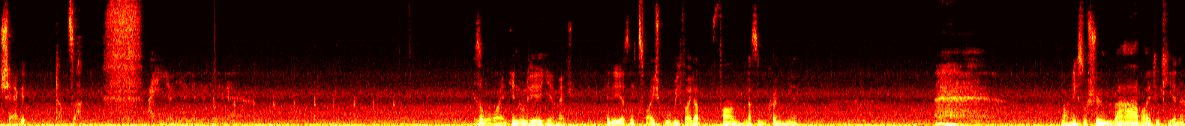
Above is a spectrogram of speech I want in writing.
Scherge. Tatsache. Ist aber ein Hin und Her hier, Mensch. Hätte ich jetzt nicht zweispurig weiterfahren lassen können hier. Noch nicht so schön überarbeitet hier, ne?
